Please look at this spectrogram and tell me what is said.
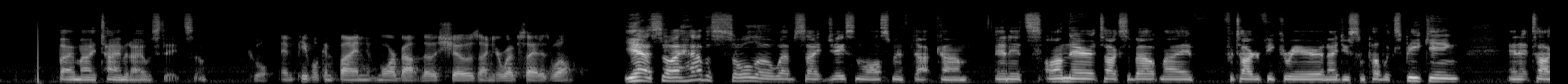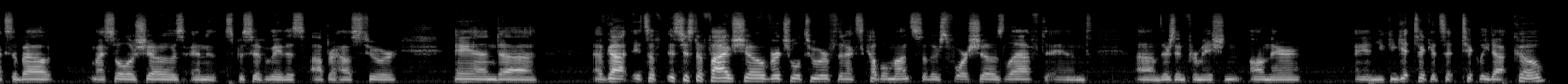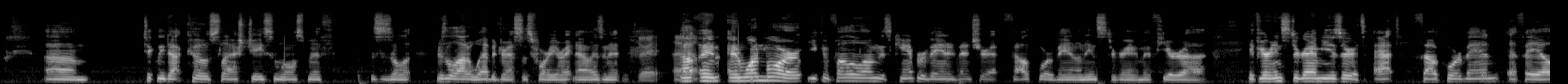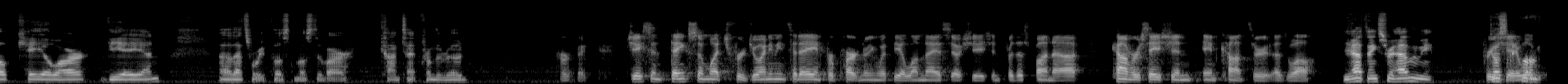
by my time at iowa state so cool and people can find more about those shows on your website as well yeah so i have a solo website jasonwalsmith.com and it's on there it talks about my photography career and i do some public speaking and it talks about my solo shows and specifically this opera house tour. And uh, I've got it's a it's just a five show virtual tour for the next couple months. So there's four shows left, and um, there's information on there, and you can get tickets at tickly.co, um, tickly.co slash Jason Walsmith. This is a lot, there's a lot of web addresses for you right now, isn't it? That's right. Uh, and and one more, you can follow along this camper van adventure at Falkor Van on Instagram if you're uh, if you're an Instagram user, it's at Falkorvan, F A L K O R V A N. Uh, that's where we post most of our content from the road. Perfect. Jason, thanks so much for joining me today and for partnering with the Alumni Association for this fun uh, conversation and concert as well. Yeah, thanks for having me. Appreciate go it. Well,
